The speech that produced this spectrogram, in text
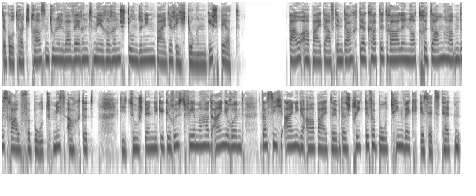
Der Gotthardstraßentunnel war während mehreren Stunden in beide Richtungen gesperrt. Bauarbeiter auf dem Dach der Kathedrale Notre Dame haben das Rauchverbot missachtet. Die zuständige Gerüstfirma hat eingeräumt, dass sich einige Arbeiter über das strikte Verbot hinweggesetzt hätten.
